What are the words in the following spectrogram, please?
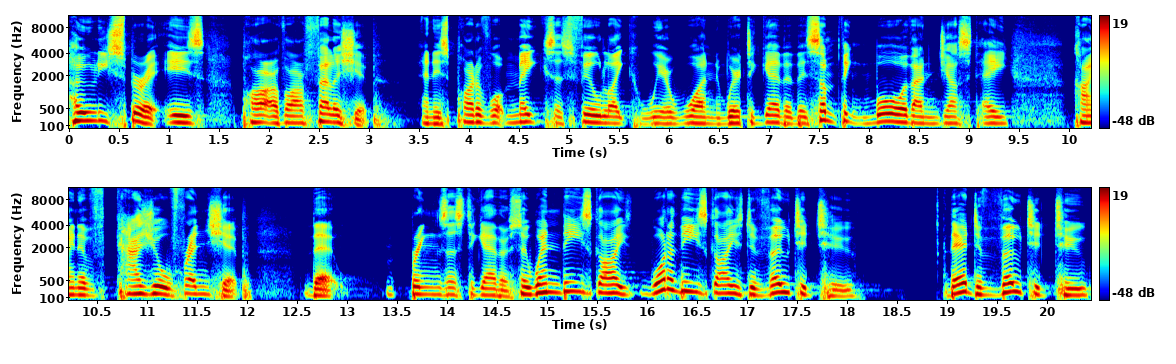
Holy Spirit is part of our fellowship and is part of what makes us feel like we're one, we're together. There's something more than just a kind of casual friendship that brings us together. So when these guys, what are these guys devoted to? They're devoted to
